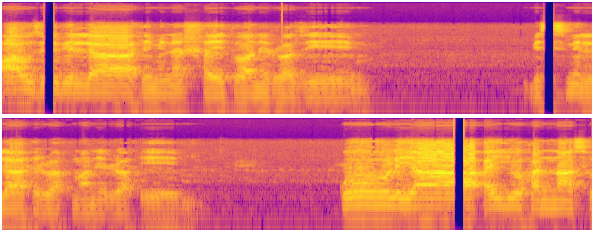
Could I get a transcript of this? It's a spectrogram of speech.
أعوذ بالله من الشيطان الرجيم بسم الله الرحمن الرحيم قل يا أيها الناس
